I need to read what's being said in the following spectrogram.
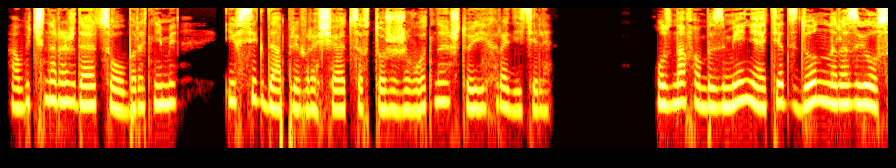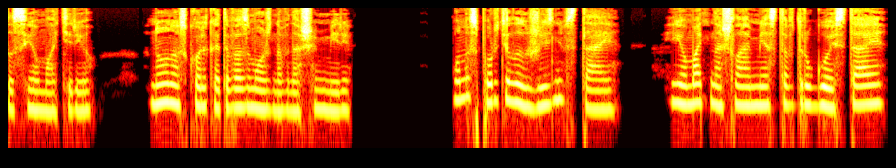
обычно рождаются оборотнями и всегда превращаются в то же животное, что и их родители. Узнав об измене, отец Донны развелся с ее матерью. Но насколько это возможно в нашем мире? Он испортил их жизнь в стае, ее мать нашла место в другой стае,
